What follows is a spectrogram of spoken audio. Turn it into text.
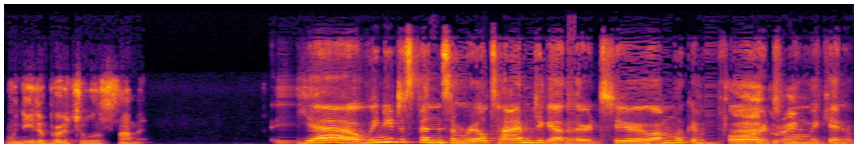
we need a virtual summit yeah, we need to spend some real time together too. I'm looking forward to when we can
